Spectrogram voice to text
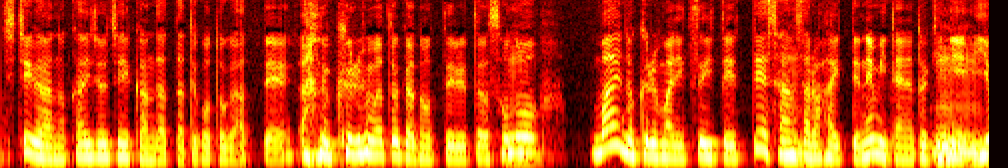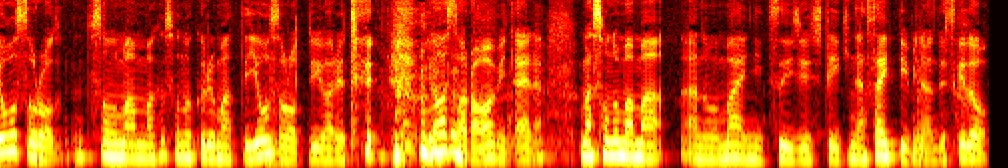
父があの海上自衛官だったってことがあってあの車とか乗ってるとその、前の車についてって三サロ入ってねみたいな時に「うん。ようそろ」そのまんまその車って「ようそろ」って言われて「ようそろ」みたいな、まあ、そのままあの前に追従していきなさいっていう意味なんですけど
